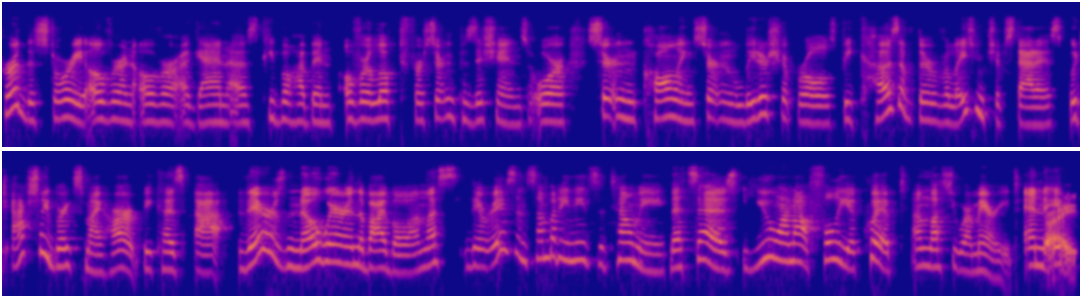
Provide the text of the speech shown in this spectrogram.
heard the story over and over again as people have been overlooked for certain positions or certain callings, certain leadership roles because of their relationship status, which actually breaks my heart because uh, there's nowhere in the Bible, unless there is, and somebody needs to tell me that says you are not fully equipped equipped unless you are married. And right. it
